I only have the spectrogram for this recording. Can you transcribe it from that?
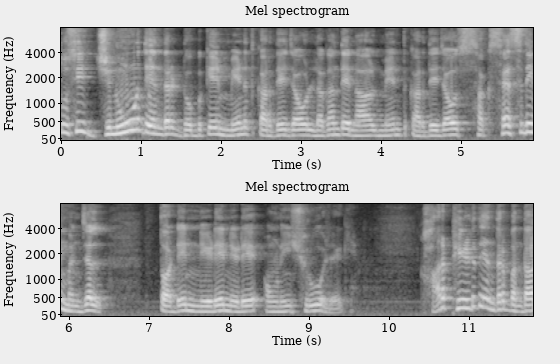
ਤੁਸੀਂ ਜਨੂਨ ਦੇ ਅੰਦਰ ਡੁੱਬ ਕੇ ਮਿਹਨਤ ਕਰਦੇ ਜਾਓ, ਲਗਨ ਦੇ ਨਾਲ ਮਿਹਨਤ ਕਰਦੇ ਜਾਓ ਸਕਸੈਸ ਦੀ ਮੰਜ਼ਲ ਤੁਹਾਡੇ ਨੇੜੇ ਨੇੜੇ ਆਉਣੀ ਸ਼ੁਰੂ ਹੋ ਜਾਏਗੀ। ਹਰ ਫੀਲਡ ਦੇ ਅੰਦਰ ਬੰਦਾ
